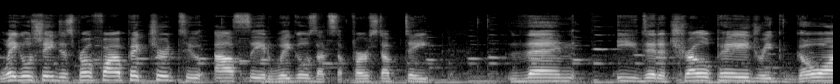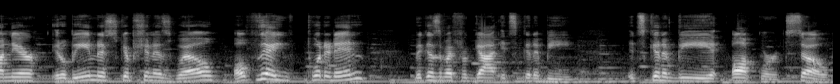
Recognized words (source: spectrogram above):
Wiggles changed his profile picture to it Wiggles. That's the first update. Then he did a Trello page where you can go on there. It'll be in the description as well. Hopefully I put it in because if I forgot, it's gonna be, it's gonna be awkward. So,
